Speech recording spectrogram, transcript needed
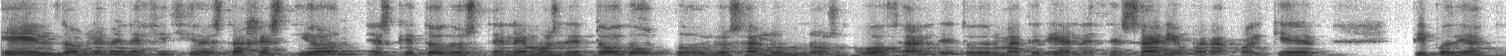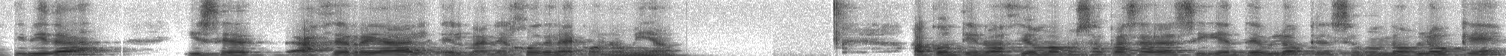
El doble beneficio de esta gestión es que todos tenemos de todo, todos los alumnos gozan de todo el material necesario para cualquier tipo de actividad y se hace real el manejo de la economía. A continuación vamos a pasar al siguiente bloque, el segundo bloque,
